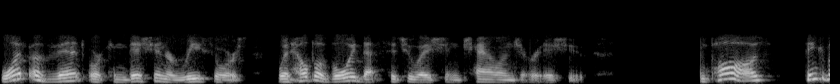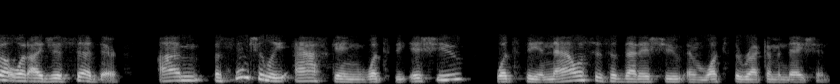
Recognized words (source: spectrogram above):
What event or condition or resource would help avoid that situation, challenge, or issue? And pause, think about what I just said there. I'm essentially asking what's the issue, what's the analysis of that issue, and what's the recommendation.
